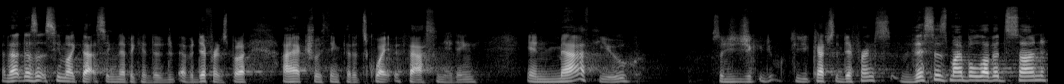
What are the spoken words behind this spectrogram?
And that doesn't seem like that significant of a difference, but I actually think that it's quite fascinating. In Matthew, so did you, did you catch the difference? This is my beloved son,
